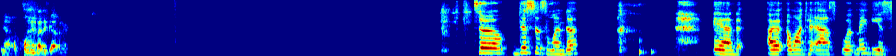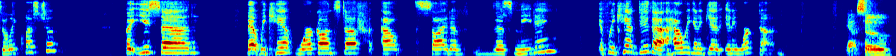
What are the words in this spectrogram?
you know appointed by the governor. So this is Linda. and I, I want to ask what may be a silly question, but you said that we can't work on stuff outside of this meeting. If we can't do that, how are we going to get any work done? Yeah, so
